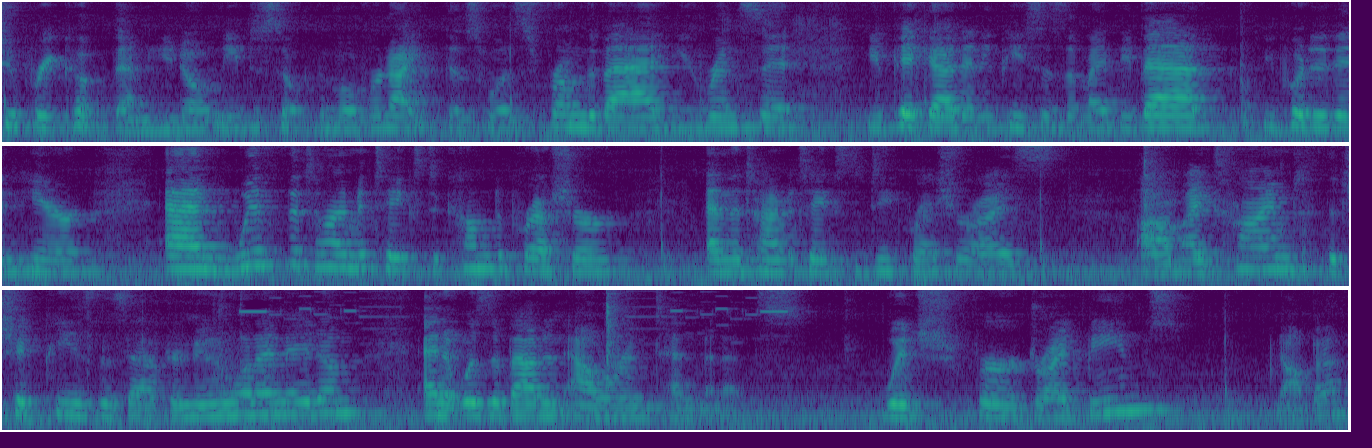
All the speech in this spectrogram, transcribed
to pre-cook them. You don't need to soak them overnight. This was from the bag, you rinse it, you pick out any pieces that might be bad, you put it in here. And with the time it takes to come to pressure and the time it takes to depressurize, um, I timed the chickpeas this afternoon when I made them, and it was about an hour and 10 minutes, which for dried beans, not bad.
